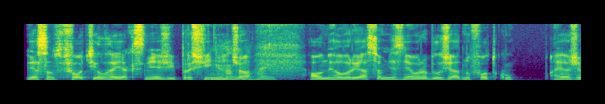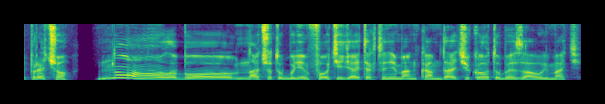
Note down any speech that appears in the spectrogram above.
Ja som fotil, hej, jak sneží, prší niečo. Aha, a on mi hovorí, ja som dnes neurobil žiadnu fotku. A ja, že prečo? No, lebo na čo to budem fotiť, aj tak to nemám kam dať, že koho to bude zaujímať.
